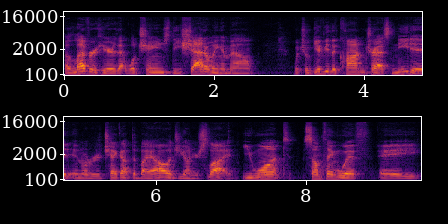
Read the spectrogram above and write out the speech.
a lever here that will change the shadowing amount which will give you the contrast needed in order to check out the biology on your slide. You want something with a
